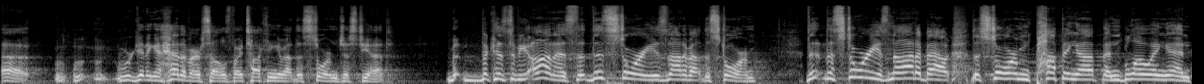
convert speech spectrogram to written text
uh, we're getting ahead of ourselves by talking about the storm just yet. But, because to be honest, that this story is not about the storm. The, the, story is not about the storm popping up and blowing in.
